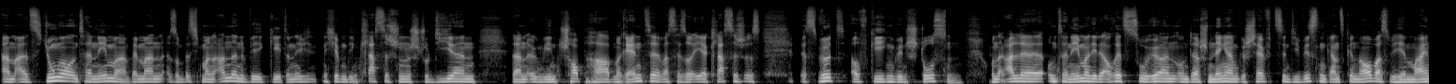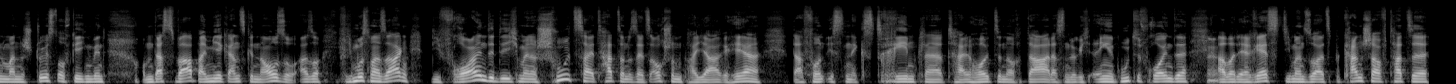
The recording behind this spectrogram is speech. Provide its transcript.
ähm, als junger Unternehmer, wenn man so ein bisschen mal einen anderen Weg geht und nicht, nicht eben den klassischen Studieren, dann irgendwie einen Job haben, Rente, was ja so eher klassisch ist, es wird auf Gegenwind stoßen. Und ja. alle Unternehmer, die da auch jetzt zuhören, und da schon länger im Geschäft sind, die wissen ganz genau, was wir hier meinen. Man stößt auf Gegenwind. Und das war bei mir ganz genauso. Also ich muss mal sagen, die Freunde, die ich in meiner Schulzeit hatte, und das ist jetzt auch schon ein paar Jahre her, davon ist ein extrem kleiner Teil heute noch da. Das sind wirklich enge, gute Freunde. Ja. Aber der Rest, die man so als Bekanntschaft hatte,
